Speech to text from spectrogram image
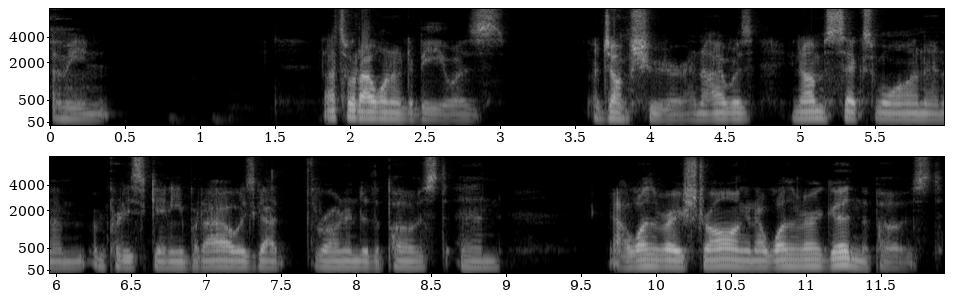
I mean, that's what I wanted to be was a jump shooter. And I was, you know, I'm six one and I'm I'm pretty skinny, but I always got thrown into the post and I wasn't very strong and I wasn't very good in the post.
